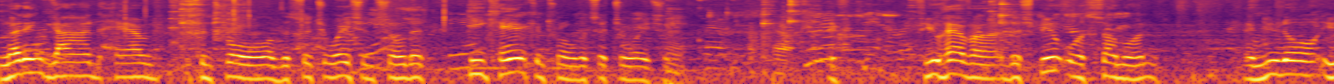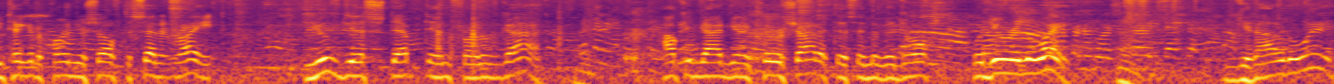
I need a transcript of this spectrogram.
letting God have control of the situation so that he can control the situation. Yeah. if, if you have a dispute with someone and you know you take it upon yourself to set it right, you've just stepped in front of God. How can God get a clear shot at this individual when you're in the way? Get out of the way.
